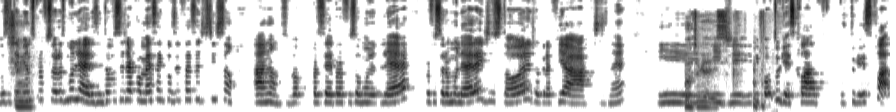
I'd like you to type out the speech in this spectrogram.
você Sim. tem menos professoras mulheres, então você já começa, inclusive, a fazer essa distinção. Ah, não, para ser professor mulher, professora mulher é de história, geografia, artes, né? E, português. E, de, e português, claro. Português, claro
